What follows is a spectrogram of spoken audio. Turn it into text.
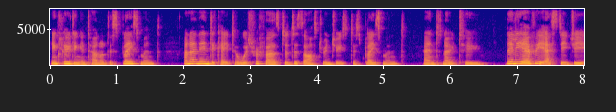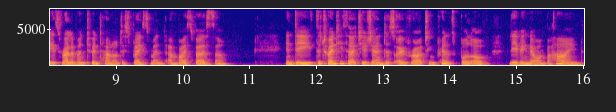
including internal displacement, and an indicator which refers to disaster induced displacement. End note 2. Nearly every SDG is relevant to internal displacement and vice versa. Indeed, the 2030 Agenda's overarching principle of leaving no one behind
